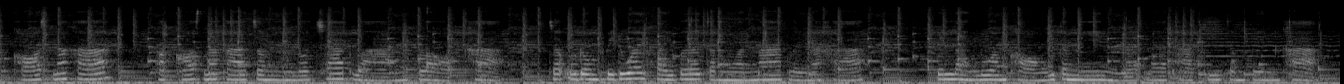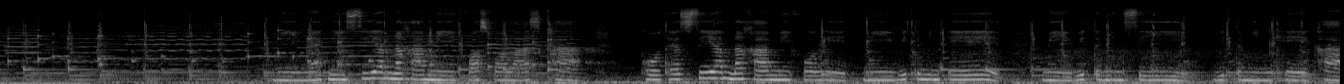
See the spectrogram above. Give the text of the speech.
ผักคอสนะคะ ผักคอสนะคะจะมีรสชาติหวานกรอบค่ะ จะอุดมไปด้วยไฟเบอร์จำนวนมากเลยนะคะ เป็นแหล่งรวมของวิตามินและแร่ธาตุที่จำเป็นค่ะ มีแมกนีเซียมนะคะ มีฟอสฟอรัสค่ะโพแทสเซียมนะคะ มีโฟเลต มีวิตามิน A มีวิตามิน C วิตามิน K ค่ะ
